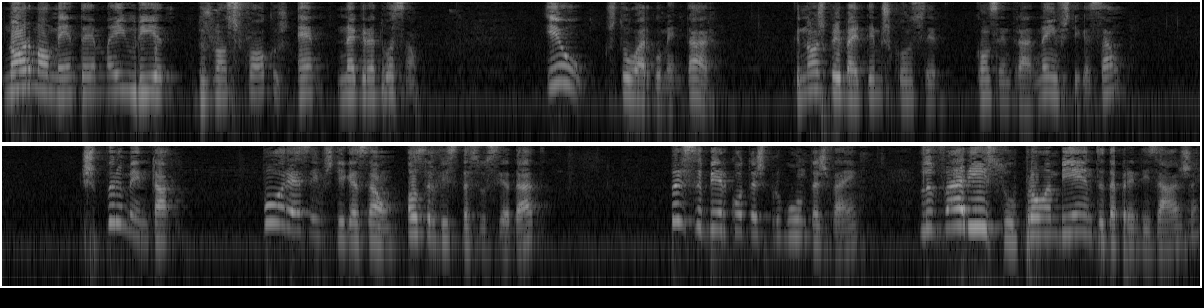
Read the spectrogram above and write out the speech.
Normalmente, a maioria dos nossos focos é na graduação. Eu estou a argumentar que nós primeiro temos que concentrar na investigação, experimentar, pôr essa investigação ao serviço da sociedade perceber que outras perguntas vêm, levar isso para o ambiente de aprendizagem,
